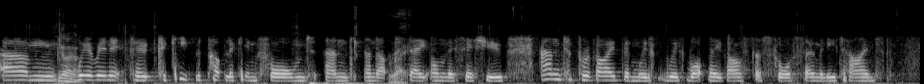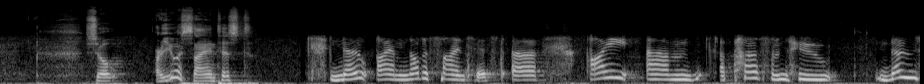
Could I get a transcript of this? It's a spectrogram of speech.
Um, yeah. We're in it to, to keep the public informed and, and up right. to date on this issue, and to provide them with, with what they've asked us for so many times. So, are you a scientist? No, I am not a scientist. Uh, I am a person who knows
